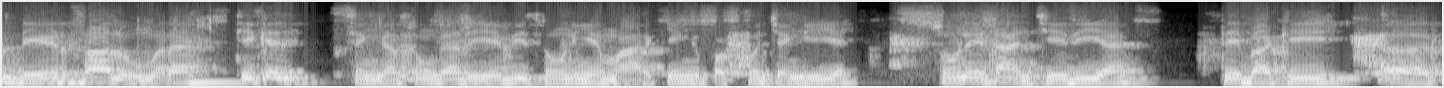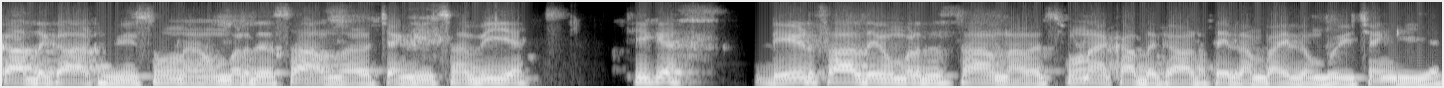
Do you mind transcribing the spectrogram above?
ਡੇਢ ਸਾਲ ਉਮਰ ਹੈ ਠੀਕ ਹੈ ਸਿੰਗਾ ਸੁੰਗਾ ਦੀ ਇਹ ਵੀ ਸੋਹਣੀ ਹੈ ਮਾਰਕਿੰਗ ਪੱਖੋਂ ਚੰਗੀ ਹੈ। ਸੋਹਣੇ ਢਾਂਚੇ ਦੀ ਹੈ ਤੇ ਬਾਕੀ ਕੱਦ ਕਾਠ ਵੀ ਸੋਹਣਾ ਉਮਰ ਦੇ ਹਿਸਾਬ ਨਾਲ ਚੰਗੀ ਸੰਭੀ ਹੈ ਠੀਕ ਹੈ? ਡੇਢ ਸਾਲ ਦੀ ਉਮਰ ਦੇ ਹਿਸਾਬ ਨਾਲ ਸੋਹਣਾ ਕੱਦ ਕਾਠ ਤੇ ਲੰਬਾਈ ਲੰਬੂਈ ਚੰਗੀ ਹੈ।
